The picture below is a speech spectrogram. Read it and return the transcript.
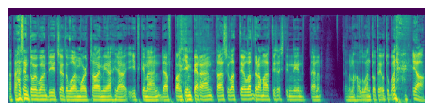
Mä pääsen toivoon DJltä One More Time ja, ja itkemään Daft Punkin perään tanssilattialla dramaattisesti, niin tämän, tämän mä haluan toteutuvan. Joo,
